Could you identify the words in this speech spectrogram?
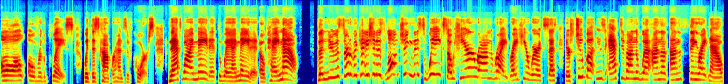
all over the place with this comprehensive course. And that's why I made it the way I made it. Okay. Now, the new certification is launching this week. So here on the right, right here where it says there's two buttons active on the web on the on the thing right now.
